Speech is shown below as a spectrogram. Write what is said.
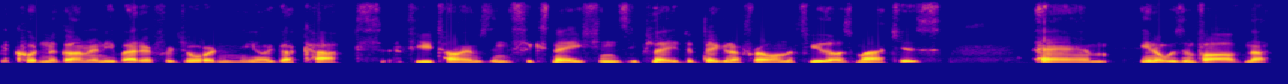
it couldn't have gone any better for Jordan. You know, he got capped a few times in the Six Nations. He played a big enough role in a few of those matches. Um, you know, was involved in that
